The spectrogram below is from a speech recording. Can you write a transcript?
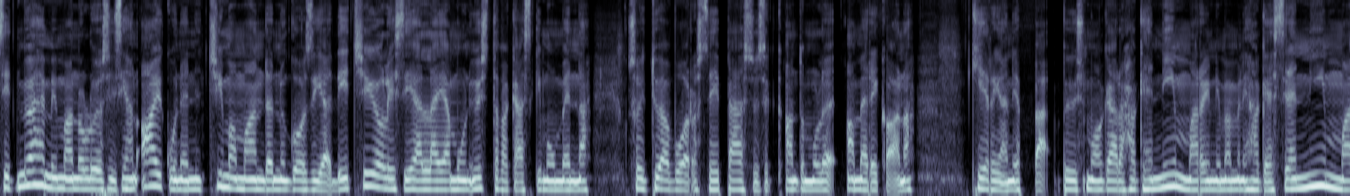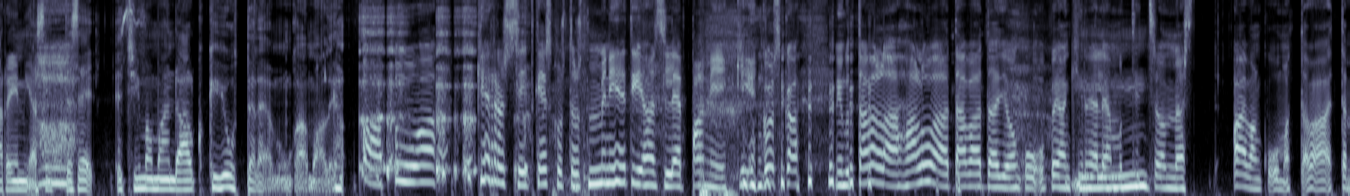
sitten myöhemmin mä oon ollut jo siis ihan aikuinen, niin Chimamanda Ngozi Adichie oli siellä ja mun ystävä käski mun mennä, kun se oli työvuorossa, se ei päässyt, se antoi mulle Amerikaana kirjan ja pyysi mua käydä hakemaan nimmarin, niin mä menin hakemaan sen nimmarin ja sitten se Chimamanda alkoikin juttelemaan mun kanssa. Mä olin ihan, Apua. Kerro siitä keskustelusta. Mä menin heti ihan silleen paniikkiin, koska niin kuin tavallaan haluaa tavata jonkun upean kirjailijan, mm. mutta se on myös aivan kuumottavaa, että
